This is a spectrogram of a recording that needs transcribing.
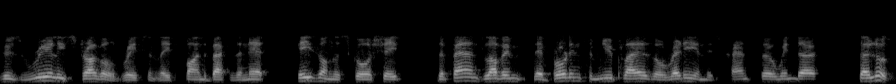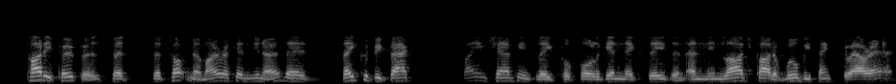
who's really struggled recently to find the back of the net. He's on the score sheet. The fans love him. They've brought in some new players already in this transfer window. So look, party poopers, but for Tottenham, I reckon you know they they could be back playing Champions League football again next season, and in large part it will be thanks to our Ange.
